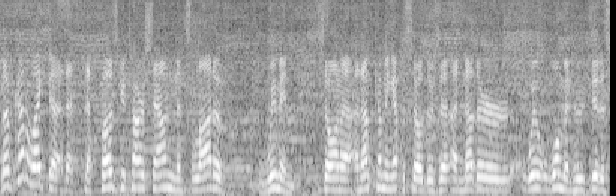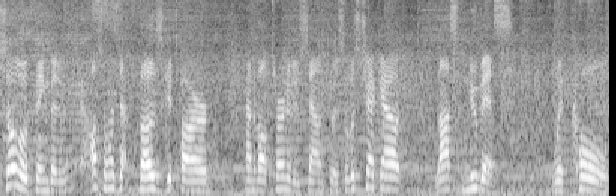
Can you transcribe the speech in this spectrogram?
But I've kind of liked that, that, that fuzz guitar sound, and it's a lot of women. So on a, an upcoming episode, there's a, another w- woman who did a solo thing, but also has that fuzz guitar kind of alternative sound to it. So let's check out Las Nubes with Cold.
